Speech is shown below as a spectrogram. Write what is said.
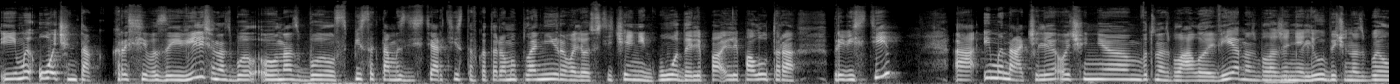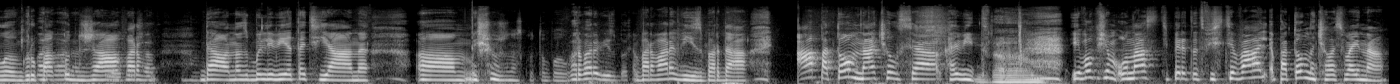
И мы очень так красиво заявились. У нас был, у нас был список там из 10 артистов, которые мы планировали вот в течение года или, по- или полутора привести. А, И мы начали очень... э, Вот у нас была Алоэ Вера, у нас была Женя Любич, у нас была группа Варвара, Акуджав, Вар- да, у нас были Вия Татьяна, еще же у нас кто-то был. Варвара Висбор. Варвара Висбор, да. А потом начался ковид. Да. И, в общем, у нас теперь этот фестиваль, а потом началась война.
